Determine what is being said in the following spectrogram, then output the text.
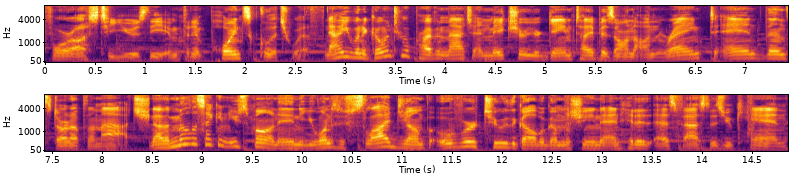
for us to use the infinite points glitch with. Now you want to go into a private match and make sure your game type is on unranked, and then start up the match. Now the millisecond you spawn in, you want to slide jump over to the Gobblegum machine and hit it as fast as you can.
